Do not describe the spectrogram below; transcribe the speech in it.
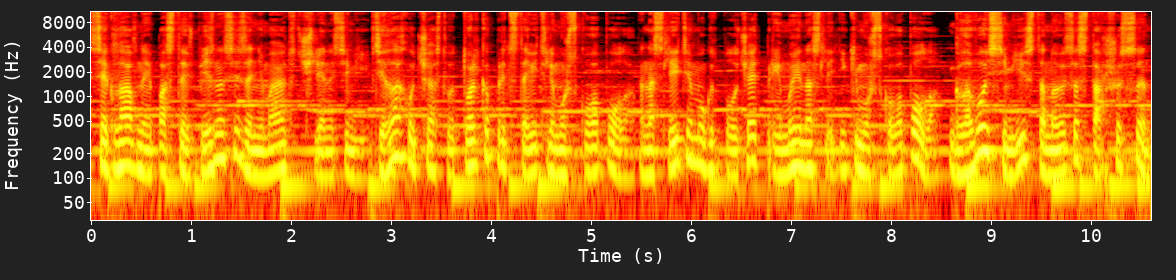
Все главные посты в бизнесе занимают члены семьи. В делах участвуют только представители мужского пола, а наследие могут получать прямые наследники мужского пола. Главой семьи становится старший сын,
